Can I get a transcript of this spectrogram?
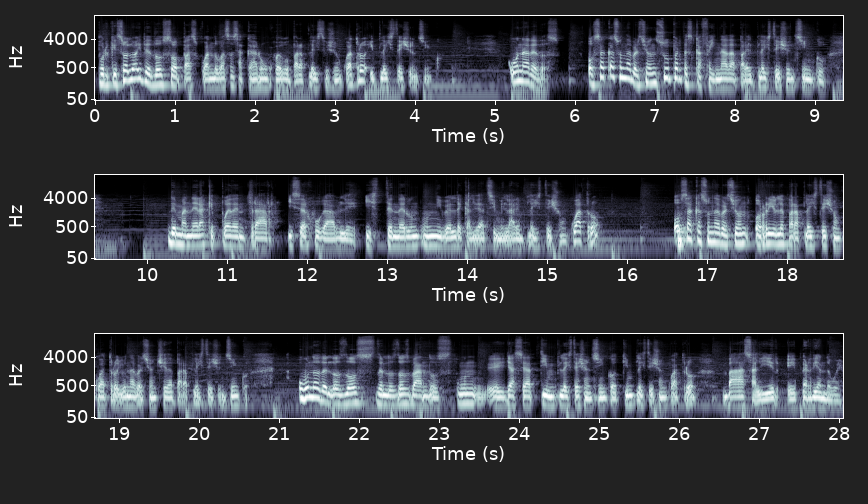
porque solo hay de dos sopas cuando vas a sacar un juego para PlayStation 4 y PlayStation 5. Una de dos. O sacas una versión súper descafeinada para el PlayStation 5 de manera que pueda entrar y ser jugable y tener un nivel de calidad similar en PlayStation 4 o sacas una versión horrible para PlayStation 4 y una versión chida para PlayStation 5. Uno de los dos, de los dos bandos, un, eh, ya sea Team PlayStation 5 o Team PlayStation 4, va a salir eh, perdiendo, güey.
